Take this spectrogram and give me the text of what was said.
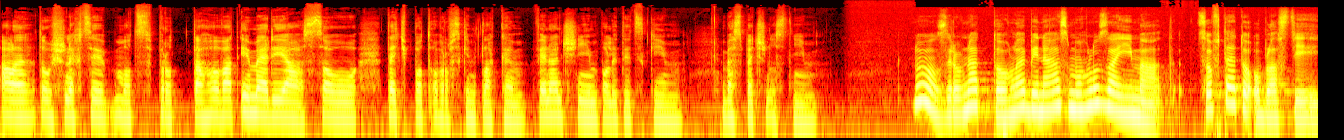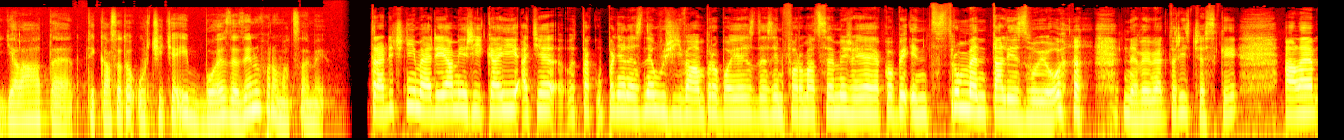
ale to už nechci moc protahovat. I média jsou teď pod obrovským tlakem finančním, politickým, bezpečnostním. No, zrovna tohle by nás mohlo zajímat. Co v této oblasti děláte? Týká se to určitě i boje s dezinformacemi tradiční média mi říkají, ať je tak úplně nezneužívám pro boje s dezinformacemi, že je jakoby instrumentalizuju. Nevím, jak to říct česky, ale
